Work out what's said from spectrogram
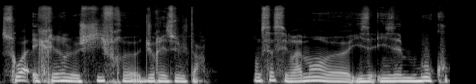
soit écrire le chiffre euh, du résultat. Donc ça, c'est vraiment, euh, ils, ils aiment beaucoup.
